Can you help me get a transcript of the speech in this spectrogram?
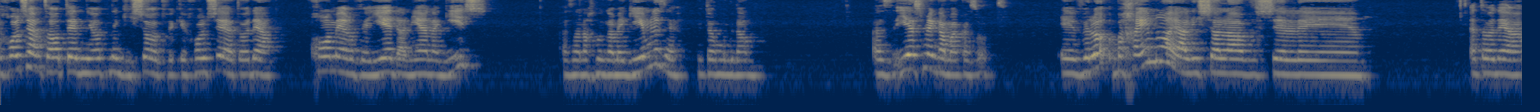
ככל שההרצאות נהיות נגישות, וככל שאתה יודע, חומר וידע נהיה נגיש, אז אנחנו גם מגיעים לזה יותר מוקדם. אז יש מגמה כזאת. אה, ובחיים לא היה לי שלב של, אה, אתה יודע,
